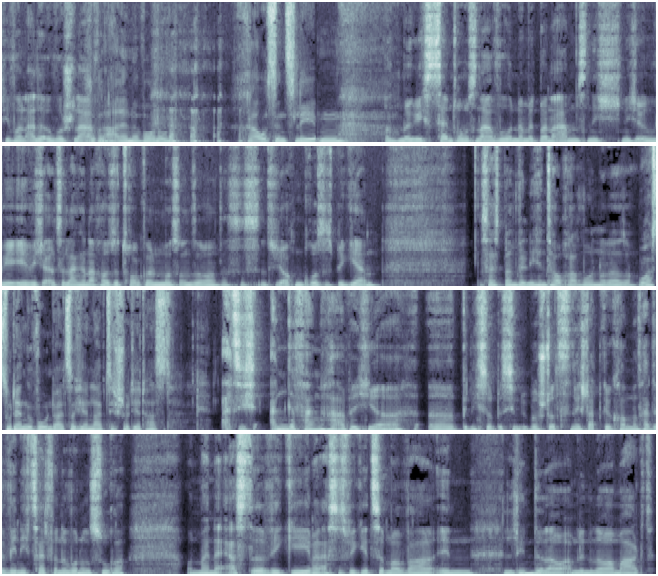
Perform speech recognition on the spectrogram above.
Die wollen alle irgendwo Die schlafen wollen alle eine Wohnung. Raus ins Leben. und möglichst zentrumsnah wohnen, damit man abends nicht, nicht irgendwie ewig allzu lange nach Hause torkeln muss und so. Das ist natürlich auch ein großes Begehren. Das heißt, man will nicht in Taucher wohnen oder so. Wo hast du denn gewohnt, als du hier in Leipzig studiert hast? Als ich angefangen habe hier, äh, bin ich so ein bisschen überstürzt in die Stadt gekommen und hatte wenig Zeit für eine Wohnungssuche. Und meine erste WG, mein erstes WG-Zimmer war in Lindenau, am Lindenauer Markt.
